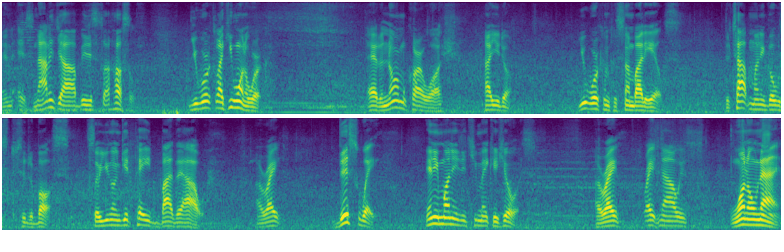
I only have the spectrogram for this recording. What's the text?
and it's not a job, it's a hustle. You work like you want to work. At a normal car wash, how you doing? You're working for somebody else. The top money goes to the boss. So you're going to get paid by the hour. All right? This way, any money that you make is yours. All right? Right now is 109.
